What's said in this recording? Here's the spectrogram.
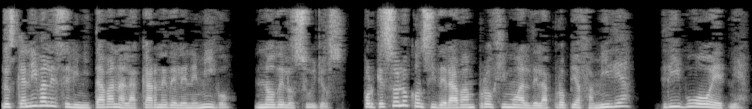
los caníbales se limitaban a la carne del enemigo, no de los suyos, porque solo consideraban prójimo al de la propia familia, tribu o etnia.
